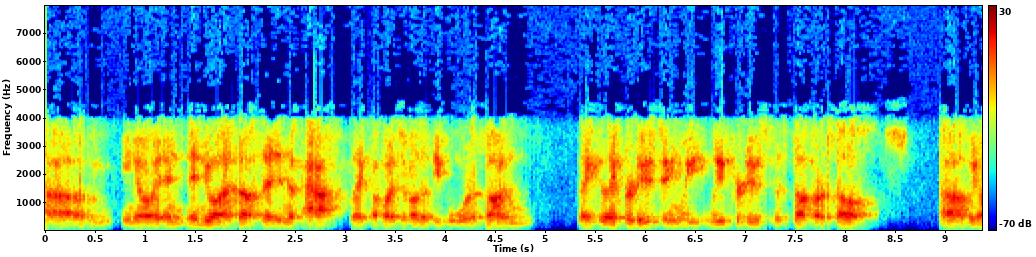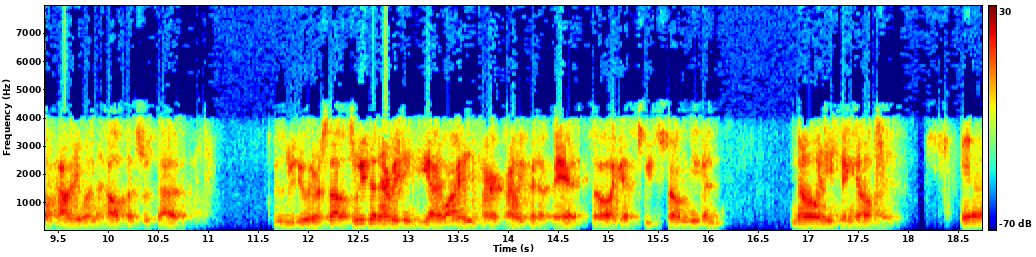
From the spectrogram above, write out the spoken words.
Um, you know, and, and do all that stuff that in the past, like a bunch of other people would have done like like producing, we we produce the stuff ourselves. Uh, we don't have anyone to help us with that because we do it ourselves. So we've done everything DIY the entire time we've been a band. So I guess we just don't even know anything else. Yeah,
